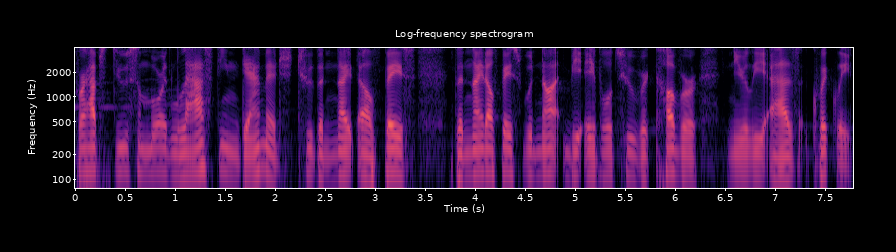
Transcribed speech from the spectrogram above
perhaps do some more lasting damage to the Night Elf base, the Night Elf base would not be able to recover nearly as quickly.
